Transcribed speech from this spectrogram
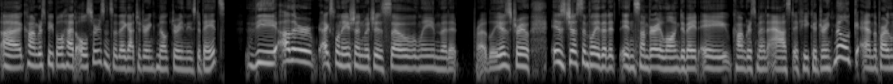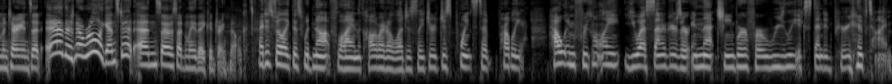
uh, Congress people had ulcers, and so they got to drink milk during these debates. The other explanation, which is so lame that it probably is true, is just simply that it, in some very long debate, a congressman asked if he could drink milk, and the parliamentarian said, eh, there's no rule against it. And so suddenly they could drink milk. I just feel like this would not fly in the Colorado legislature. It just points to probably how infrequently U.S. senators are in that chamber for a really extended period of time.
